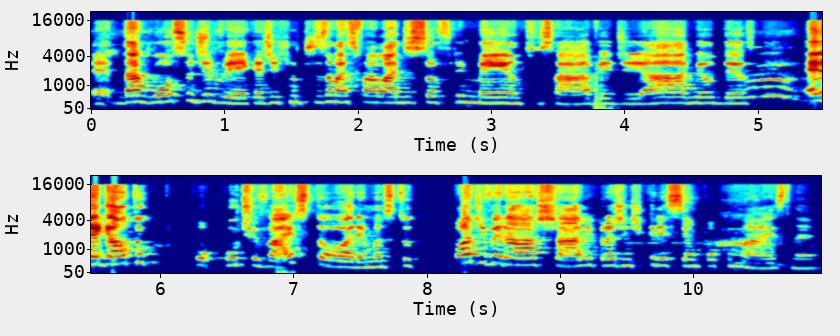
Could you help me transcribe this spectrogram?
É, dá gosto de ver que a gente não precisa mais falar de sofrimento, sabe? De ai meu Deus. É legal tu cultivar a história, mas tu pode virar a chave para a gente crescer um pouco mais, né?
